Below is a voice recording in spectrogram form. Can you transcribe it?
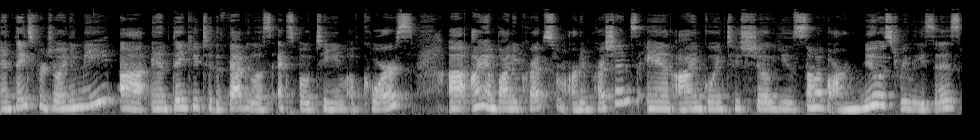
and thanks for joining me. Uh, and thank you to the fabulous Expo team, of course. Uh, I am Bonnie Krebs from Art Impressions, and I'm going to show you some of our newest releases,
